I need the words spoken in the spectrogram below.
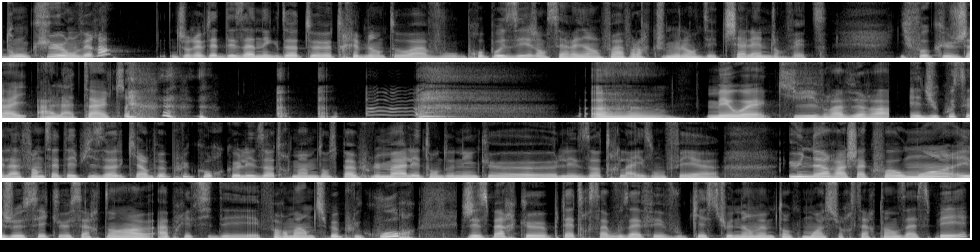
donc euh, on verra. J'aurai peut-être des anecdotes euh, très bientôt à vous proposer, j'en sais rien. il va falloir que je me lance des challenges en fait. Il faut que j'aille à l'attaque. Euh, mais ouais, qui vivra verra. Et du coup, c'est la fin de cet épisode qui est un peu plus court que les autres, mais en même temps, c'est pas plus mal étant donné que les autres là, ils ont fait une heure à chaque fois au moins. Et je sais que certains apprécient des formats un petit peu plus courts. J'espère que peut-être ça vous a fait vous questionner en même temps que moi sur certains aspects.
